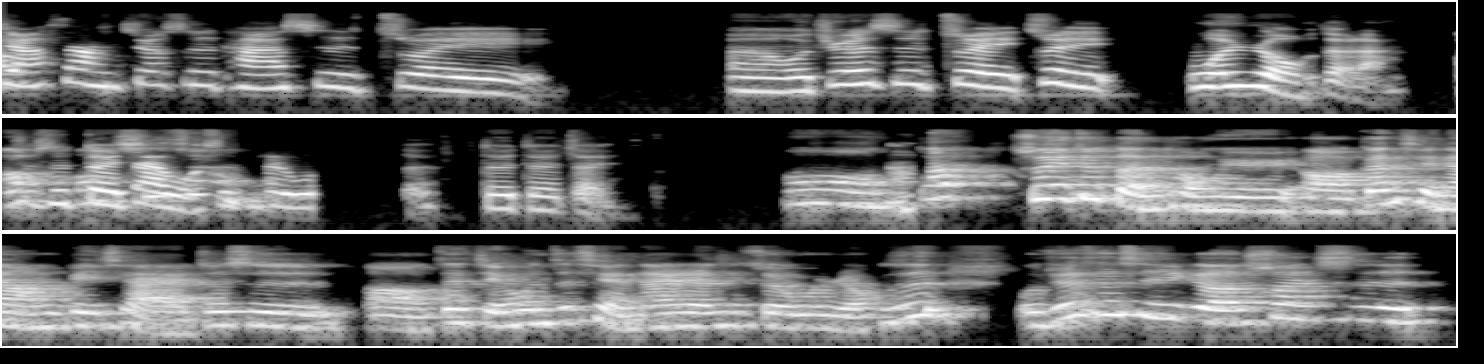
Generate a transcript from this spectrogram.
加上就是他是最，嗯，我觉得是最最温柔的啦，就是对待我是最温柔的，对对对。哦，那所以就等同于呃，跟前两人比起来，就是呃，在结婚之前那一任是最温柔。可是我觉得这是一个算是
